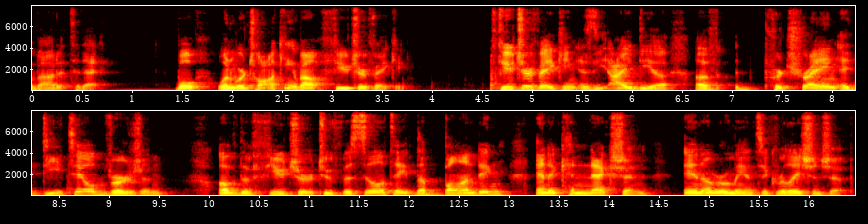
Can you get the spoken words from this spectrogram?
about it today? Well, when we're talking about future faking, future faking is the idea of portraying a detailed version of the future to facilitate the bonding and a connection in a romantic relationship.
